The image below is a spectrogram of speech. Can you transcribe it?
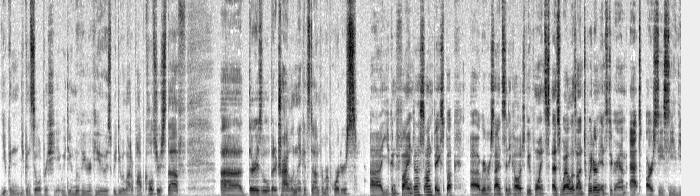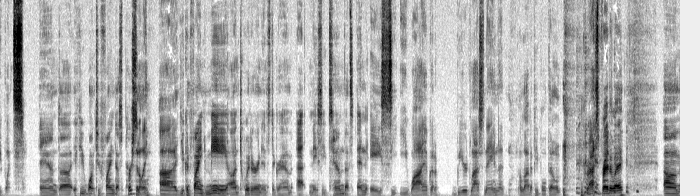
you can you can still appreciate. We do movie reviews. We do a lot of pop culture stuff. Uh, there is a little bit of traveling that gets done from reporters. Uh, you can find us on Facebook, uh, Riverside City College Viewpoints, as well as on Twitter and Instagram at RCC Viewpoints. And uh, if you want to find us personally, uh, you can find me on Twitter and Instagram at Nacey Tim. That's N A C E Y. I've got a weird last name that a lot of people don't grasp right away. Um,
